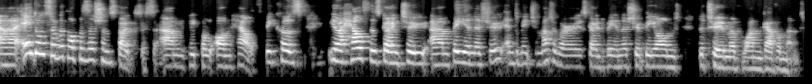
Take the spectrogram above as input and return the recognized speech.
uh, and also with opposition spokes, um, people on health, because you know health is going to um, be an issue, and dementia mate wareware is going to be an issue beyond the term of one government.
